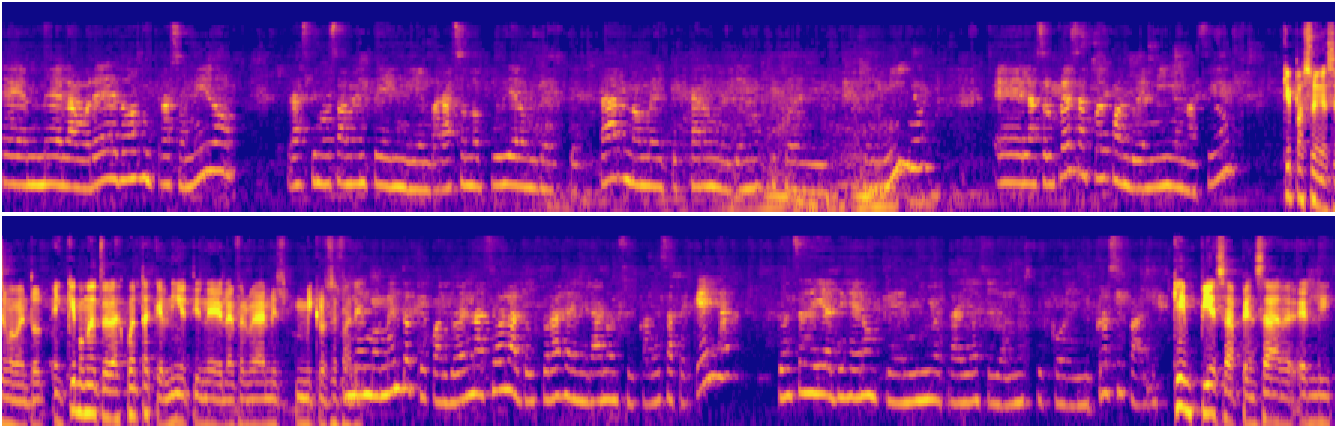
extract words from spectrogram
Eh, me elaboré dos ultrasonidos, lastimosamente en mi embarazo no pudieron detectar, no me detectaron el diagnóstico de mi, niño. Eh, la sorpresa fue cuando el niño nació. ¿Qué pasó en ese momento? ¿En qué momento te das cuenta que el niño tiene la enfermedad microcefalia? En el momento que cuando él nació, las doctoras le miraron su cabeza pequeña, entonces ellas dijeron que el niño traía su diagnóstico de microcefalia. ¿Qué empieza a pensar Eli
